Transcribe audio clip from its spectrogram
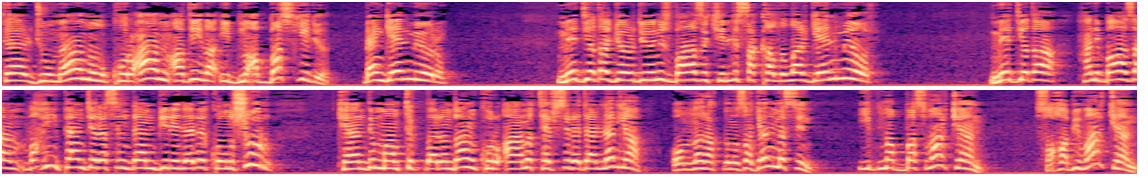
tercümanul Kur'an adıyla İbn Abbas geliyor. Ben gelmiyorum. Medyada gördüğünüz bazı kirli sakallılar gelmiyor. Medyada hani bazen vahiy penceresinden birileri konuşur, kendi mantıklarından Kur'an'ı tefsir ederler ya, onlar aklınıza gelmesin. İbn Abbas varken, sahabi varken,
